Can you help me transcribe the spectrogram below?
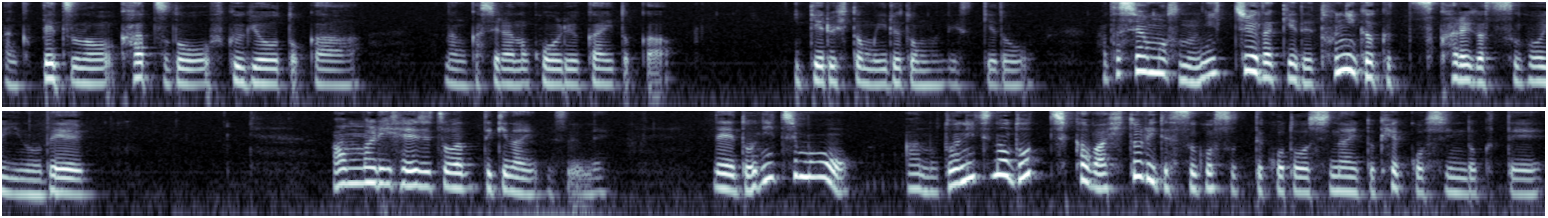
なんか別の活動副業とか何かしらの交流会とか行ける人もいると思うんですけど私はもうその日中だけでとにかく疲れがすごいのであんまり平日はできないんですよね。で土日もあの土日のどっちかは一人で過ごすってことをしないと結構しんどくて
